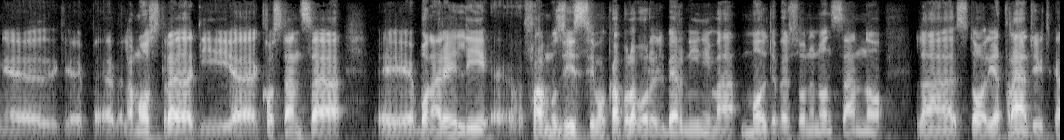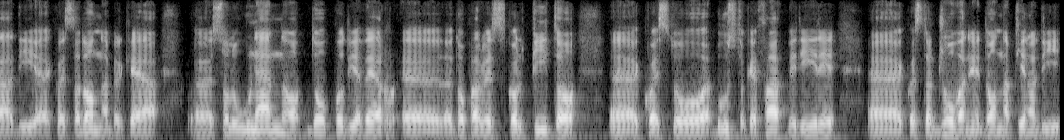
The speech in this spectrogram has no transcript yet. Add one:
eh, la, mostra di eh, Costanza eh, Bonarelli, eh, famosissimo capolavoro del Bernini, ma molte persone non sanno la storia tragica di eh, questa donna perché eh, solo un anno dopo, di aver, eh, dopo aver scolpito eh, questo busto che fa vedere eh, questa giovane donna piena di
